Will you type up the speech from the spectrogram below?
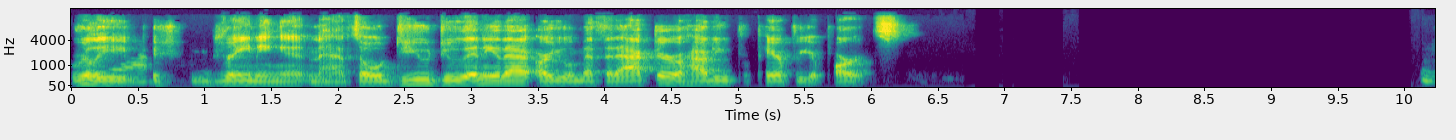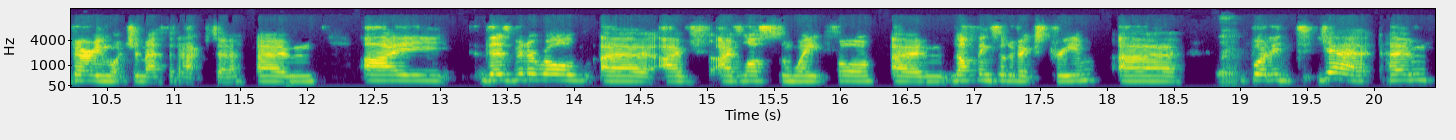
really yeah. draining in that so do you do any of that are you a method actor or how do you prepare for your parts very much a method actor um i there's been a role uh, I've I've lost some weight for. Um, nothing sort of extreme. Uh, Right. But it, yeah, um,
